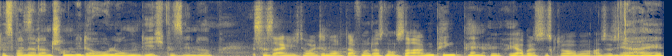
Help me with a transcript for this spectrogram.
Das waren ja dann schon Wiederholungen, die ich gesehen habe. Ist das eigentlich heute noch, darf man das noch sagen, Pink Panther? Ja, aber das ist, glaube also ja, hey,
